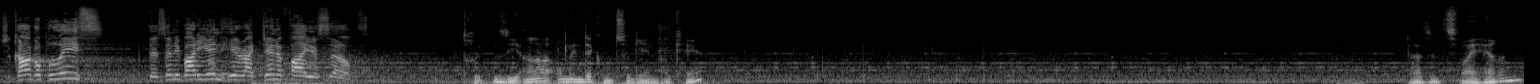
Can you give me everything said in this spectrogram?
Chicago police! If there's anybody in here, identify yourselves. drücken Sie A, um in Deckung zu gehen. Okay. Da sind zwei Herren.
